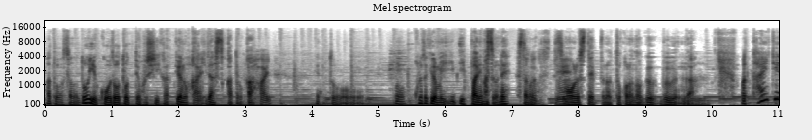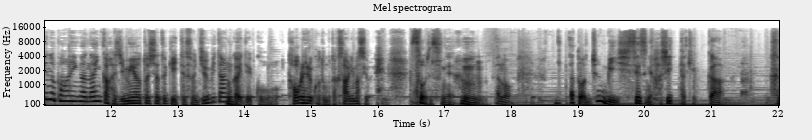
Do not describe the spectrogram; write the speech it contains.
あとはそのどういう行動をとってほしいかっていうのを書き出すかとか、はい。えっと、これだけでもいいっぱいありますよね。そのスモールステップのところの部部分が。うんまあ、大抵の場合が何か始めようとした時ってその準備段階でこう、倒れることもたくさんありますよね。そうですね。ううんん。あの、あと、準備せずに走った結果、あ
